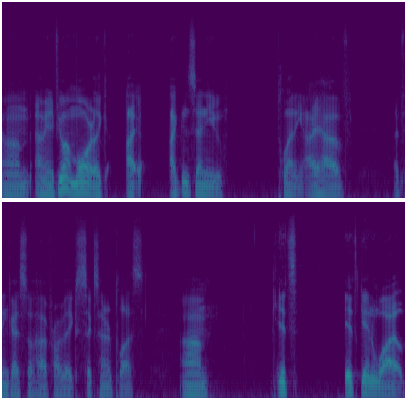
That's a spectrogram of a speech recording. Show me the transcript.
Um, I mean, if you want more, like I I can send you plenty. I have, I think I still have probably like 600 plus. Um, it's it's getting wild.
